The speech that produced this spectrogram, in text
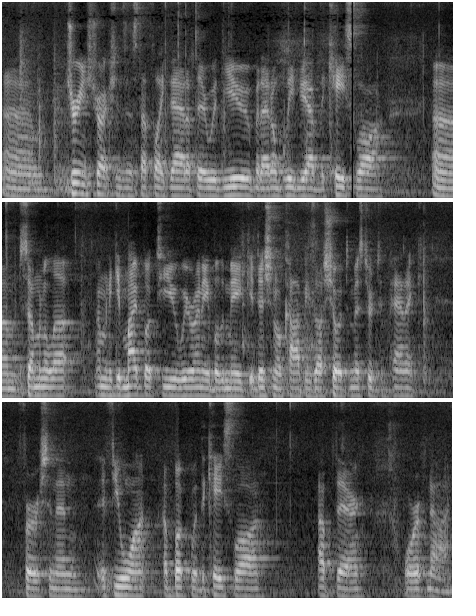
um, jury instructions and stuff like that up there with you, but I don't believe you have the case law. Um, So I'm going to allow, I'm going to give my book to you. We were unable to make additional copies. I'll show it to Mr. Tepanik first, and then if you want a book with the case law up there, or if not.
